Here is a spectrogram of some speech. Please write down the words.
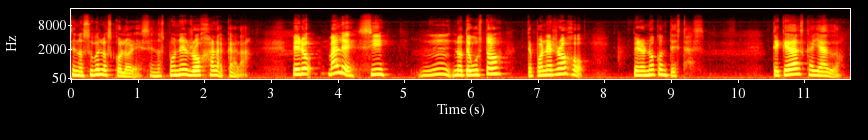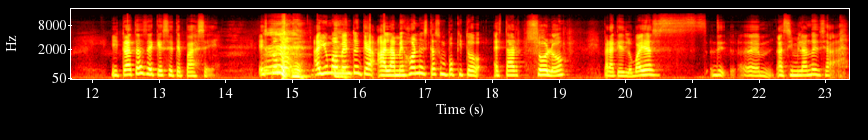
se nos suben los colores, se nos pone roja la cara. Pero, vale, sí, mm, no te gustó, te pones rojo, pero no contestas. Te quedas callado y tratas de que se te pase. Es como, hay un momento en que a lo mejor necesitas un poquito estar solo para que lo vayas em, asimilando y dices, ah,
